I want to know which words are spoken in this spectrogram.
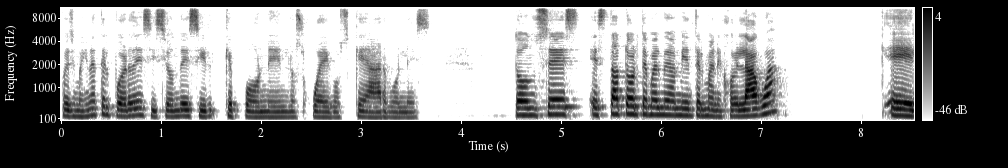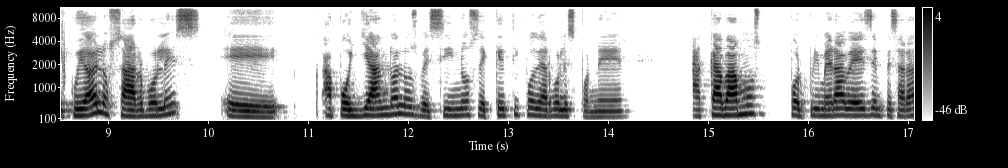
pues imagínate el poder de decisión de decir qué ponen los juegos, qué árboles. Entonces, está todo el tema del medio ambiente, el manejo del agua, el cuidado de los árboles, eh, apoyando a los vecinos de qué tipo de árboles poner. Acabamos por primera vez de empezar a,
